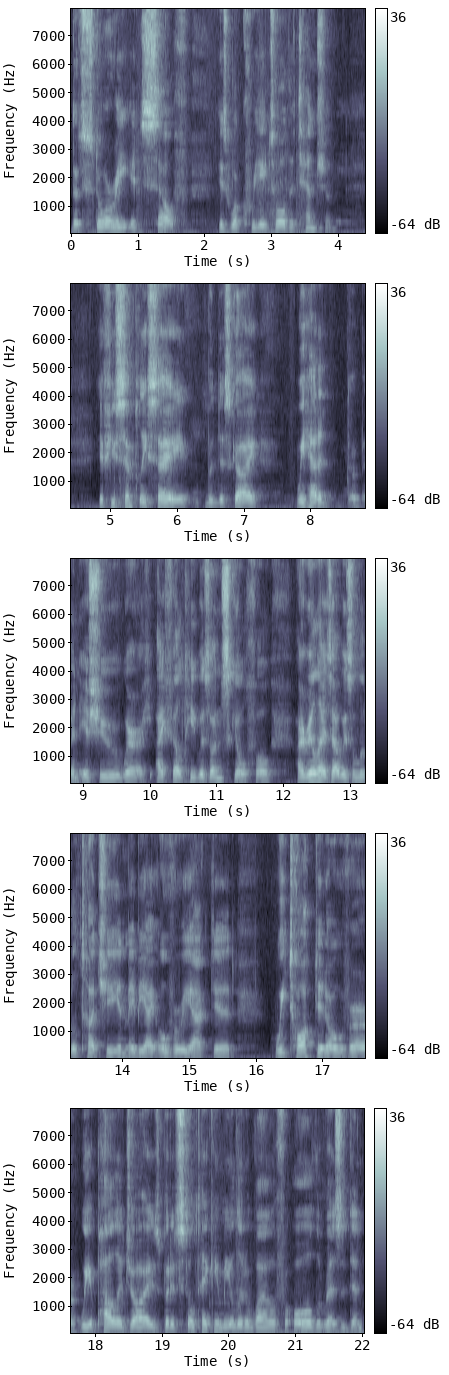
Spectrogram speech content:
the story itself is what creates all the tension. If you simply say with this guy, we had a, an issue where I felt he was unskillful. I realized I was a little touchy and maybe I overreacted. We talked it over. We apologized, but it's still taking me a little while for all the resident,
